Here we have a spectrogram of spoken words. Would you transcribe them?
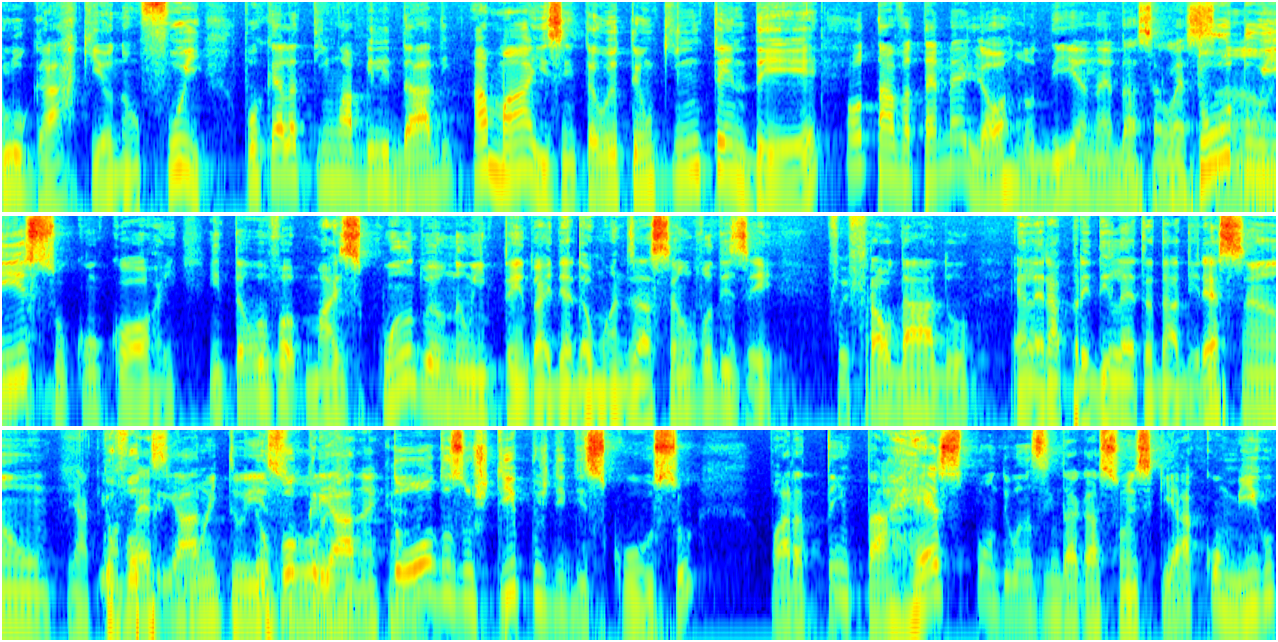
lugar que eu não fui, porque ela tinha uma habilidade a mais. Então eu tenho que entender Ou estava até melhor no dia né, da seleção. tudo isso concorre. Então eu vou, mas quando eu não entendo a ideia da humanização, eu vou dizer foi fraudado, ela era predileta da direção. E eu vou criar, muito eu isso vou criar hoje, né, todos os tipos de discurso para tentar responder umas indagações que há comigo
